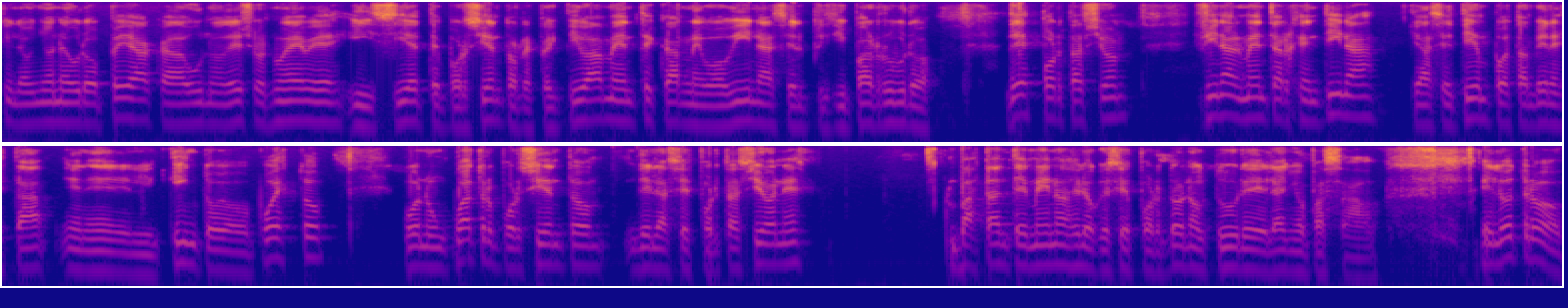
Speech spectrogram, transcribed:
y la Unión Europea, cada uno de ellos 9 y 7% respectivamente. Carne bovina es el principal rubro de exportación. Finalmente Argentina, que hace tiempo también está en el quinto puesto, con un 4% de las exportaciones, bastante menos de lo que se exportó en octubre del año pasado. El otro,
